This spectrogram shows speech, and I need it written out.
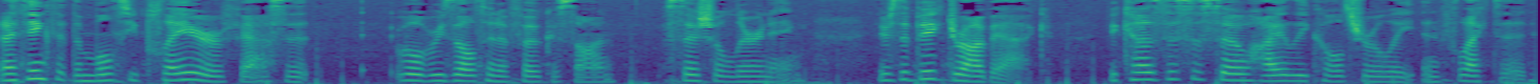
and I think that the multiplayer facet will result in a focus on social learning. There's a big drawback. Because this is so highly culturally inflected,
